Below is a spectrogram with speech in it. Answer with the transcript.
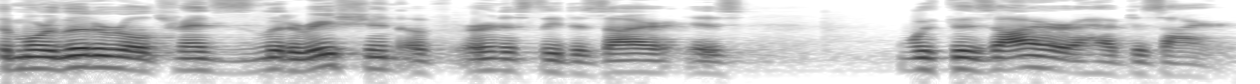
The more literal transliteration of earnestly desire is with desire I have desired.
